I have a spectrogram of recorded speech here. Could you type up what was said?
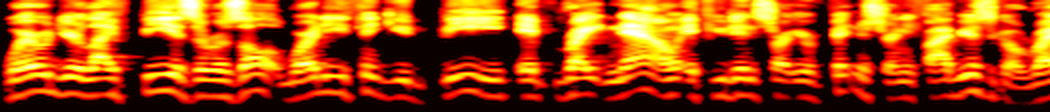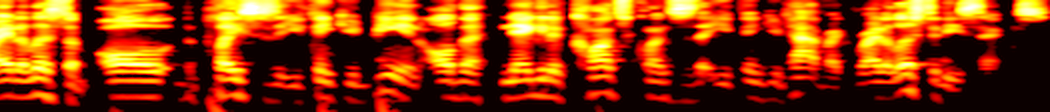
where would your life be as a result? Where do you think you'd be if right now if you didn't start your fitness journey 5 years ago? Write a list of all the places that you think you'd be in, all the negative consequences that you think you'd have. Like write a list of these things.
